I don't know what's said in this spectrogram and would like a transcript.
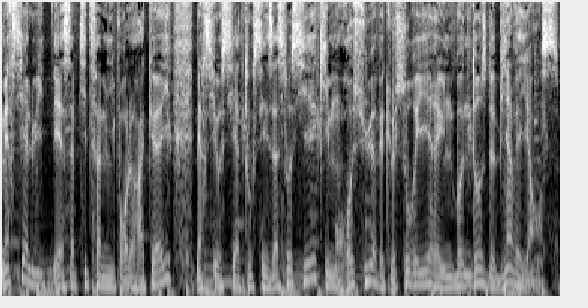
Merci à lui et à sa petite famille pour leur accueil. Merci aussi à tous ses associés qui m'ont reçu avec le sourire et une bonne dose de bienveillance.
